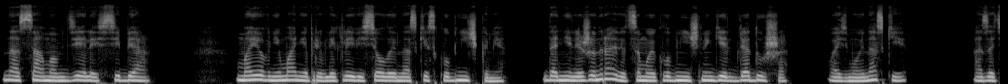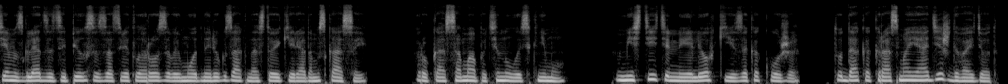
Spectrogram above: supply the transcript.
На самом деле себя. Моё внимание привлекли веселые носки с клубничками. Даниле же нравится мой клубничный гель для душа. Возьму и носки. А затем взгляд зацепился за светло-розовый модный рюкзак на стойке рядом с кассой. Рука сама потянулась к нему. Вместительный и лёгкий языка кожи. Туда как раз моя одежда войдет.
